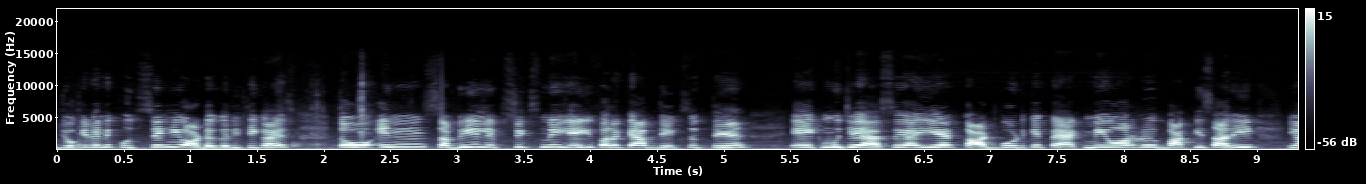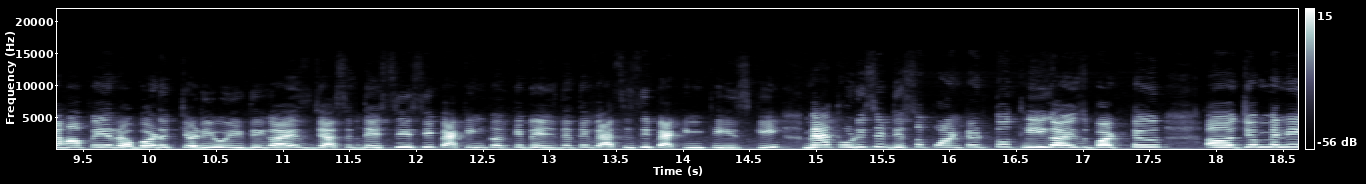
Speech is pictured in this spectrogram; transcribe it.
जो कि मैंने खुद से ही ऑर्डर करी थी गाइस तो इन सभी लिपस्टिक्स में यही फ़र्क है, आप देख सकते हैं। एक मुझे ऐसे आई है कार्डबोर्ड के पैक में और बाकी सारी यहाँ पे रबड़ चढ़ी हुई थी गाइस जैसे देसी सी पैकिंग करके भेज देते, वैसी सी पैकिंग थी इसकी। मैं थोड़ी सी डिसअपॉइंटेड तो थी गाइस बट जब मैंने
